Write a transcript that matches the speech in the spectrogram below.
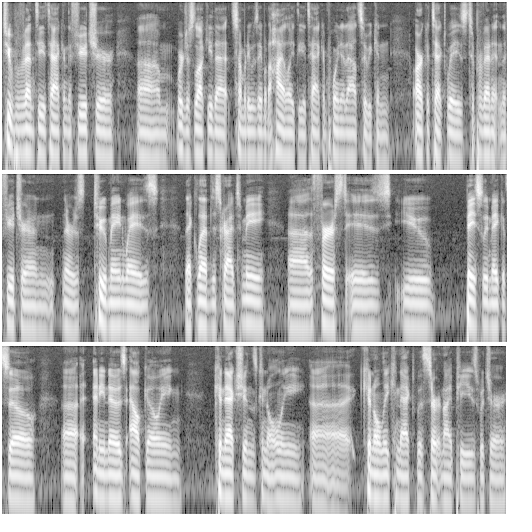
to prevent the attack in the future. Um, we're just lucky that somebody was able to highlight the attack and point it out, so we can architect ways to prevent it in the future. And there's two main ways that Gleb described to me. Uh, the first is you basically make it so uh, any node's outgoing connections can only uh, can only connect with certain IPs, which are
